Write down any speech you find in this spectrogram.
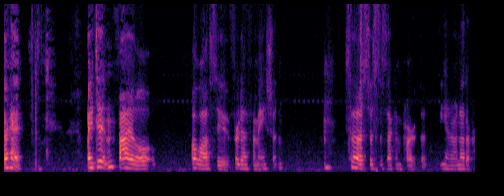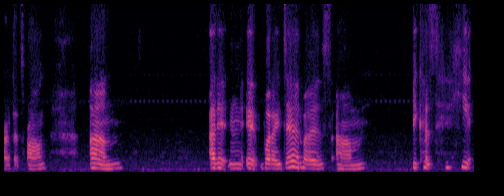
Okay. I didn't file a lawsuit for defamation. So that's just the second part that, you know, another part that's wrong. Um, I didn't. It what I did was um, because he,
